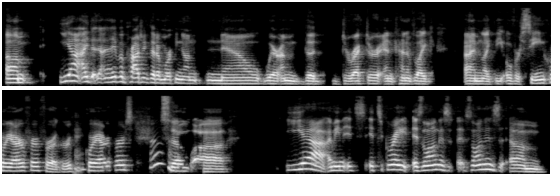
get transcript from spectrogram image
Um, yeah, I, I have a project that I'm working on now where I'm the director and kind of like I'm like the overseeing choreographer for a group okay. of choreographers. Oh. So uh yeah, I mean it's it's great as long as as long as um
